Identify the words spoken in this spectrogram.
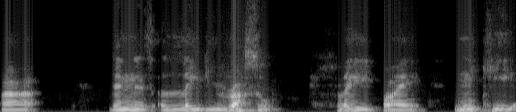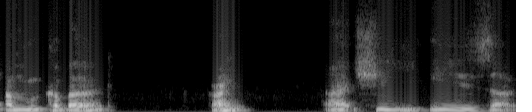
Uh, then there's Lady Russell, played by Nikki Amuka Bird. Right? Uh, she is, uh,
